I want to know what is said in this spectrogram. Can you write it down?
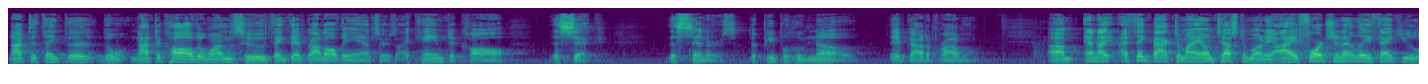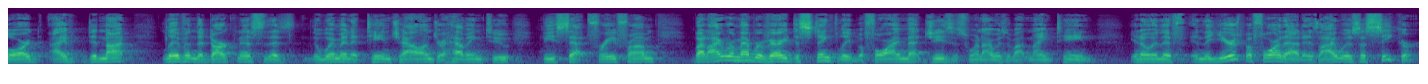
not to, think the, the, not to call the ones who think they've got all the answers. I came to call the sick, the sinners, the people who know they've got a problem. Um, and I, I think back to my own testimony. I fortunately, thank you, Lord, I did not live in the darkness that the women at Teen Challenge are having to be set free from. But I remember very distinctly before I met Jesus when I was about 19. You know, in the, in the years before that, as I was a seeker,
